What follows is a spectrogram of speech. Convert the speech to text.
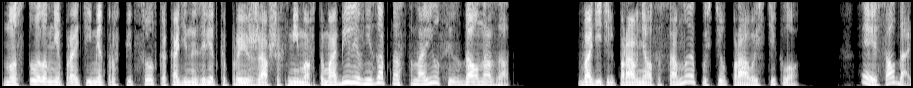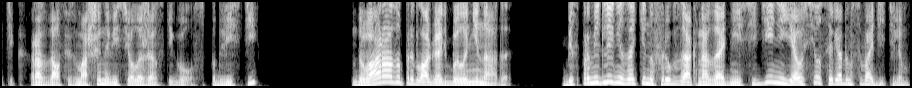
Но стоило мне пройти метров пятьсот, как один из редко проезжавших мимо автомобилей внезапно остановился и сдал назад. Водитель поравнялся со мной и опустил правое стекло. «Эй, солдатик!» — раздался из машины веселый женский голос. «Подвести? Два раза предлагать было не надо. Без промедления закинув рюкзак на заднее сиденье, я уселся рядом с водителем.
